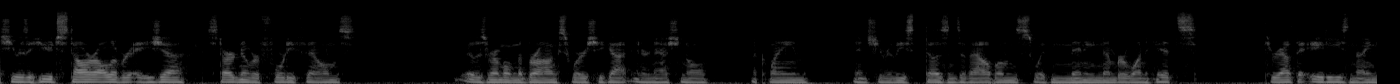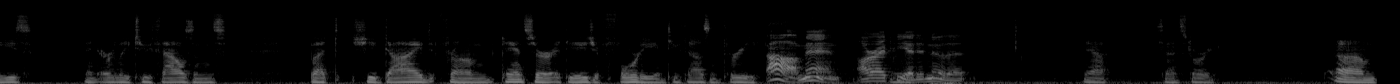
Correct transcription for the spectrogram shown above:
she was a huge star all over Asia, starred in over 40 films. It was Rumble in the Bronx where she got international acclaim, and she released dozens of albums with many number one hits throughout the 80s, 90s, and early 2000s. But she died from cancer at the age of 40 in 2003. ah man, R.I.P. I didn't know that. Yeah, sad story. Um,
